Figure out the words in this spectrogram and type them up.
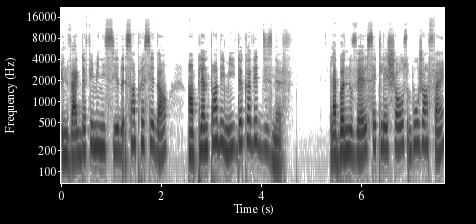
Une vague de féminicides sans précédent en pleine pandémie de COVID-19. La bonne nouvelle, c'est que les choses bougent enfin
